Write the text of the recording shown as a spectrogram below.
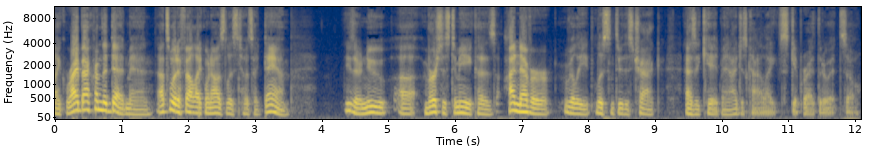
Like right back from the dead, man. That's what it felt like when I was listening to it. It's like, damn, these are new uh, verses to me because I never really listened through this track as a kid, man. I just kind of like skipped right through it. So,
